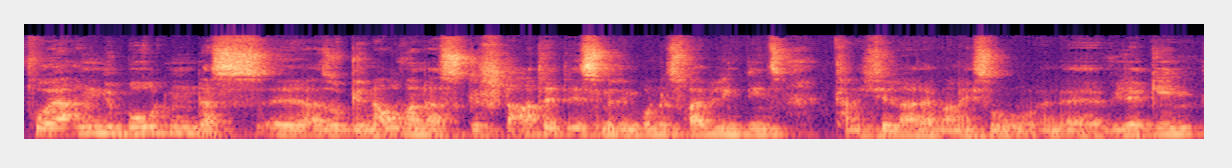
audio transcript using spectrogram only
vorher angeboten. Das, äh, also genau wann das gestartet ist mit dem Bundesfreiwilligendienst, kann ich dir leider gar nicht so äh, wiedergeben.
